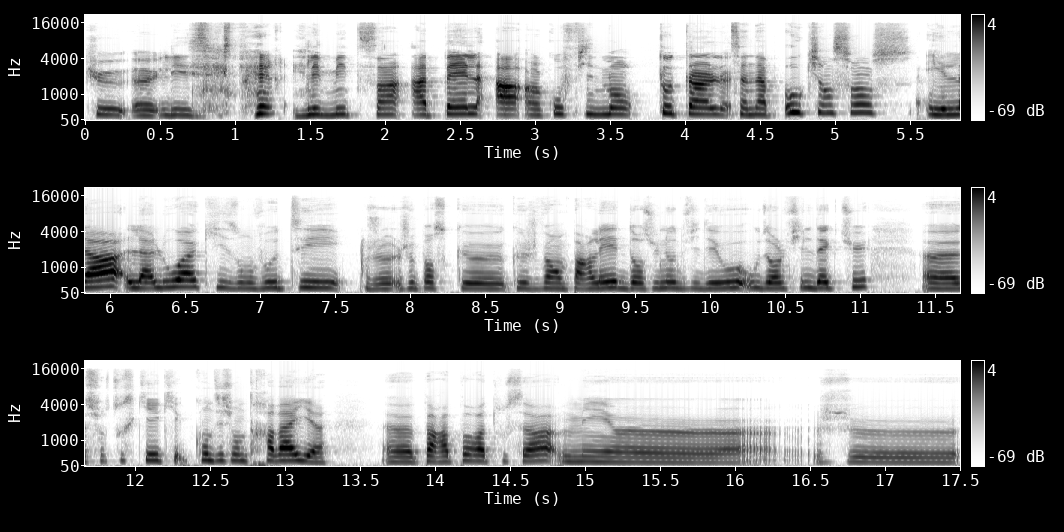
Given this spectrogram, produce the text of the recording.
que euh, les experts et les médecins appellent à un confinement total. Ça n'a aucun sens. Et là, la loi qu'ils ont votée, je, pense que, je vais en parler dans une autre vidéo ou dans le fil d'actu, euh, sur tout ce qui est conditions de travail. Euh, par rapport à tout ça, mais je...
